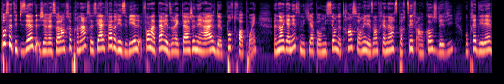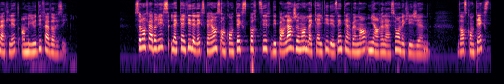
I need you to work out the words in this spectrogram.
Pour cet épisode, je reçois l'entrepreneur social Fabrice Ville, fondateur et directeur général de Pour Trois Points, un organisme qui a pour mission de transformer les entraîneurs sportifs en coachs de vie auprès d'élèves athlètes en milieu défavorisé. Selon Fabrice, la qualité de l'expérience en contexte sportif dépend largement de la qualité des intervenants mis en relation avec les jeunes. Dans ce contexte,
